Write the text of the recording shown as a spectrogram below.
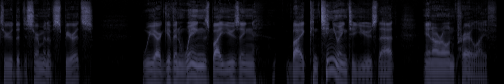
through the discernment of spirits. We are given wings by using, by continuing to use that in our own prayer life.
